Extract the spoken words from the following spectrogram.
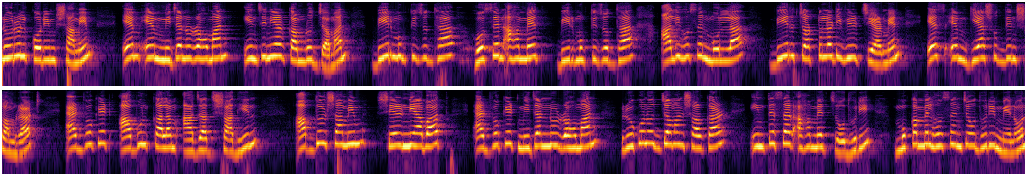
Nurul Karim Shamim, M M Mizanur Rahman, engineer Kamruzzaman, বীর মুক্তিযোদ্ধা হোসেন আহমেদ, বীর মুক্তিযোদ্ধা আলী হোসেন মোল্লা বীর চট্টলা টিভির চেয়ারম্যান এস এম গিয়াসুদ্দিন সম্রাট, অ্যাডভোকেট আবুল কালাম আজাদ স্বাধীন, আব্দুল শামীম শেরনিয়াবাত, অ্যাডভোকেট মিজানুর রহমান, রুকনুজ্জামান সরকার, ইন্তেসার আহমেদ চৌধুরী, মোকাম্মেল হোসেন চৌধুরী মেনন,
